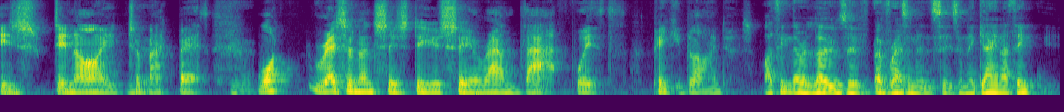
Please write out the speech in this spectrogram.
is denied to yeah. Macbeth. Yeah. What resonances do you see around that with Peaky Blinders? I think there are loads of, of resonances. And again, I think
